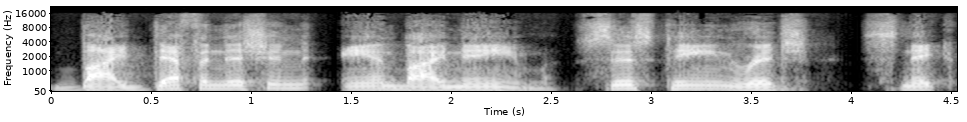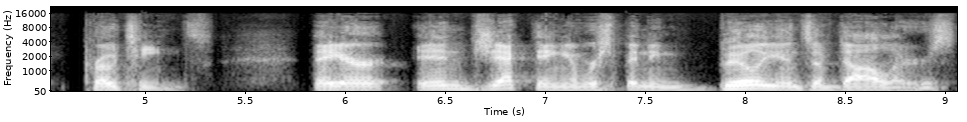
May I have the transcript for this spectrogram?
by definition and by name cysteine rich snake proteins. They are injecting, and we're spending billions of dollars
